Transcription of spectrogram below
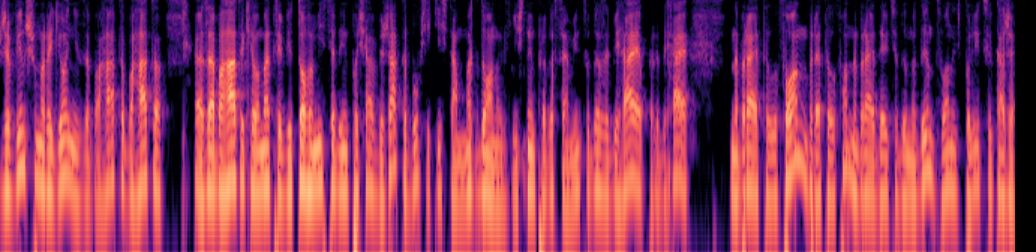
вже в іншому районі за багато-багато е, за багато кілометрів від того місця, де він почав біжати, був якийсь там Макдональдс нічним продавцем. Він туди забігає, передихає, набирає телефон, бере телефон, набирає 911, дзвонить в поліцію, каже.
